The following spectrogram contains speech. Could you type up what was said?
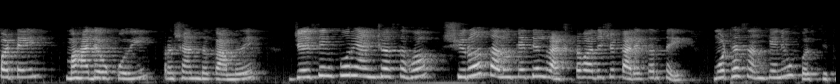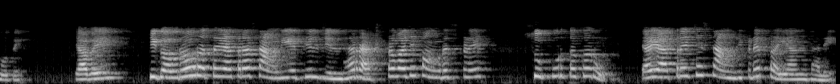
पटेल महादेव कोळी प्रशांत कांबळे जयसिंगपूर यांच्यासह शिरोळ तालुक्यातील राष्ट्रवादीचे कार्यकर्ते मोठ्या संख्येने उपस्थित होते. यावेळी ही गौरव रथयात्रा सांगली येथील जिल्हा राष्ट्रवादी काँग्रेसकडे सुपूर्त करून या यात्रेचे सांगलीकडे प्रयाण झाले.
